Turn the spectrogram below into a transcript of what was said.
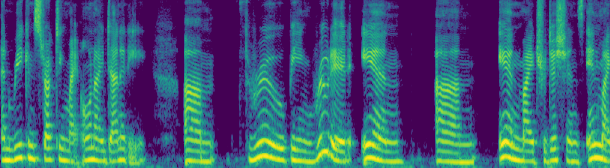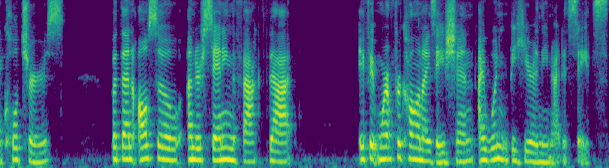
and reconstructing my own identity um, through being rooted in um, in my traditions, in my cultures, but then also understanding the fact that if it weren't for colonization, I wouldn't be here in the United States.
